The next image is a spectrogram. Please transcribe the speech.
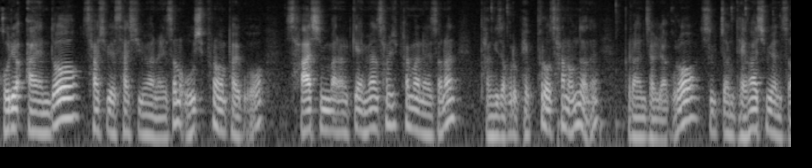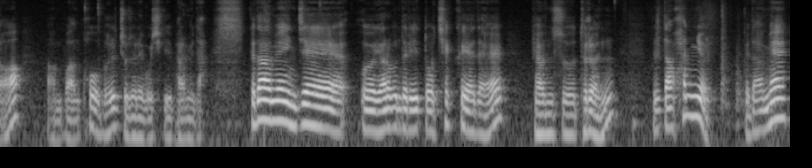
고려 아엔도 40에 42만 원에서는 50%만 팔고 40만 원을 깨면 38만 원에서는 단기적으로 100% 사놓는 그러한 전략으로 실전 대응하시면서 한번 호흡을 조절해 보시기 바랍니다. 그 다음에 이제 어, 여러분들이 또 체크해야 될 변수들은 일단 환율, 그 다음에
